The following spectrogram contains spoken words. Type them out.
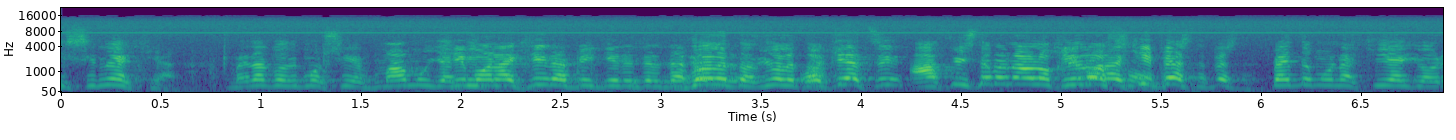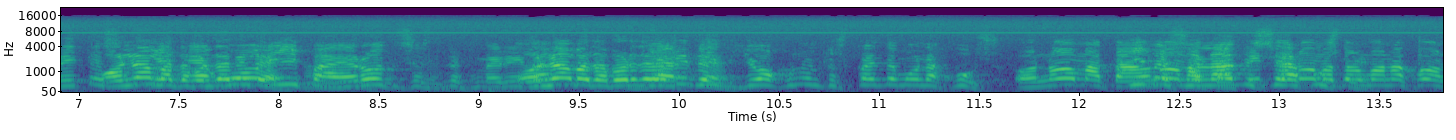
Η συνέχεια, μετά το δημοσίευμά μου, γιατί. Τι μοναχή να πει κύριε Τρενταφύλλου. Δύο λεπτά, δύο λεπτά. Όχι έτσι. Αφήστε με να Τι ολοκληρώσω. μοναχή, πέστε, πέστε. Πέντε μοναχοί αγιορείτες Ονόματα και μπορείτε να εγώ πείτε. είπα, ερώτησα στην εφημερίδα. Ονόματα μπορείτε να γιατί πείτε. διώχνουν τους πέντε μοναχούς. Ονόματα, Τι ονόματα, μεσολάβηση πείτε ονόματα ακούστε. των μοναχών.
